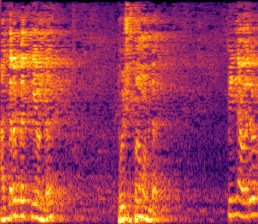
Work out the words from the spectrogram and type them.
അഗർബത്തിയുണ്ട് പുഷ്പമുണ്ട് പിന്നെ ഒരു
